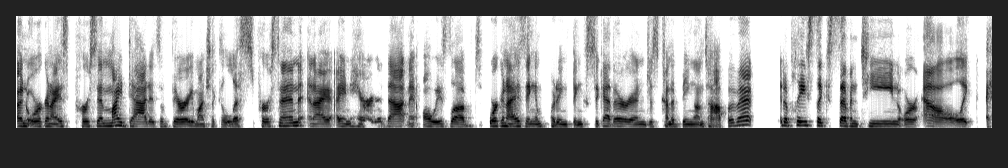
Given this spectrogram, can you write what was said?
an organized person. My dad is a very much like a list person, and I, I, inherited that. And I always loved organizing and putting things together and just kind of being on top of it at a place like 17 or Elle, like I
